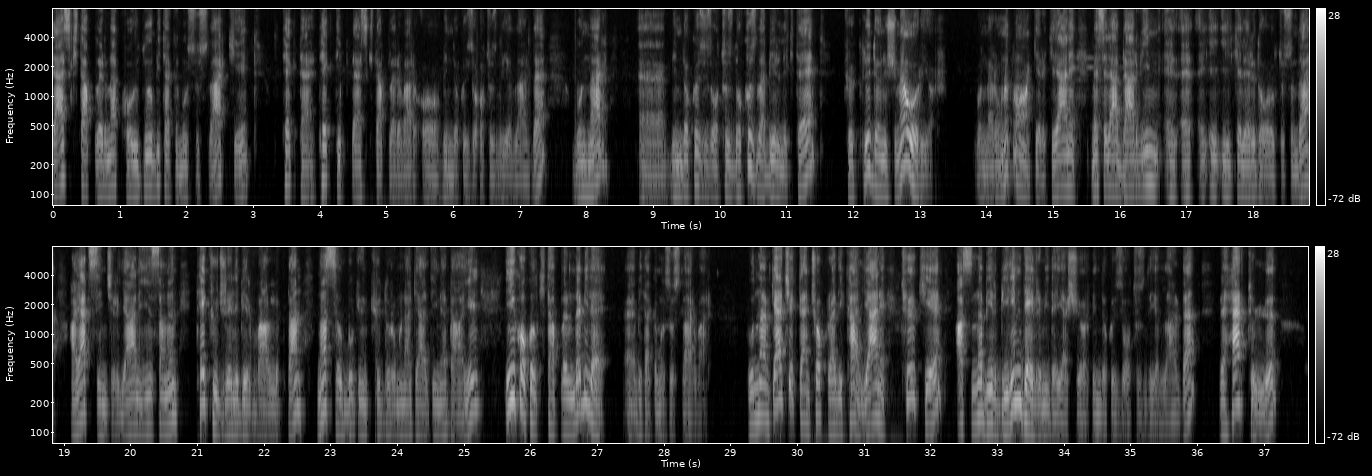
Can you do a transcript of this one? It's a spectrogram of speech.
ders kitaplarına koyduğu bir takım hususlar ki tek tek tip ders kitapları var o 1930'lu yıllarda. Bunlar e, 1939'la birlikte köklü dönüşüme uğruyor. Bunları unutmamak gerekir. Yani mesela Darwin e, e, e, ilkeleri doğrultusunda hayat zinciri yani insanın tek hücreli bir varlıktan nasıl bugünkü durumuna geldiğine dair ilkokul kitaplarında bile bir takım hususlar var. Bunlar gerçekten çok radikal. Yani Türkiye aslında bir bilim devrimi de yaşıyor 1930'lu yıllarda ve her türlü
